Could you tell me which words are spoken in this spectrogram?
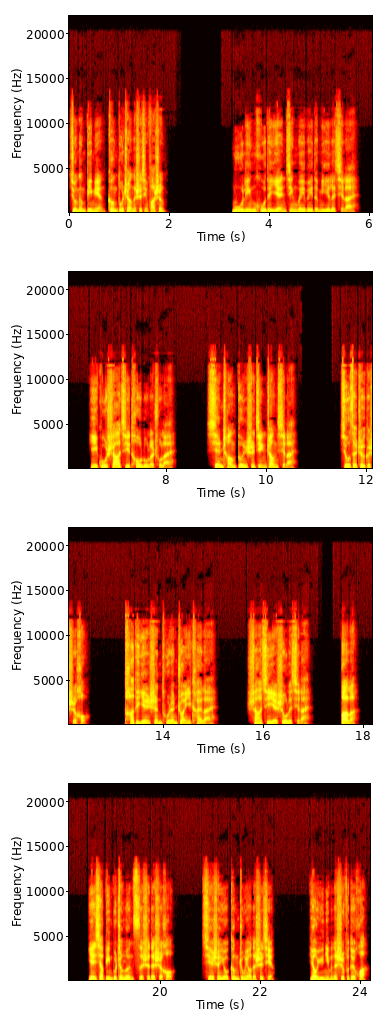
就能避免更多这样的事情发生。木灵狐的眼睛微微的眯了起来，一股杀气透露了出来，现场顿时紧张起来。就在这个时候，他的眼神突然转移开来，杀气也收了起来。罢了，眼下并不争论此事的时候，妾身有更重要的事情。要与你们的师傅对话。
